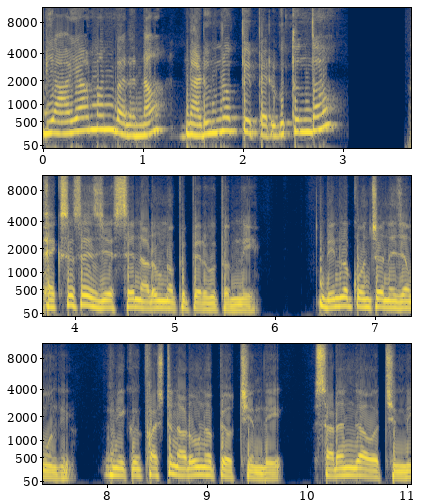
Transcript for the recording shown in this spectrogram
వ్యాయామం వలన నడుము నొప్పి పెరుగుతుందా? ఎక్సర్సైజ్ చేస్తే నడుము నొప్పి పెరుగుతుంది. దీనిలో కొంచెం నిజం ఉంది. మీకు ఫస్ట్ నడుము నొప్పి వచ్చింది. సడన్గా వచ్చింది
